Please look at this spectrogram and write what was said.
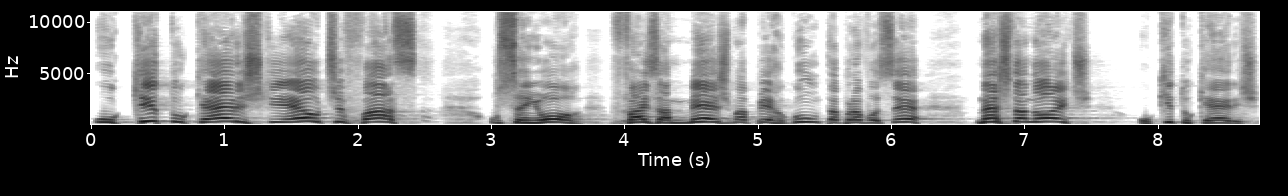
o que tu queres que eu te faça? O Senhor faz a mesma pergunta para você nesta noite. O que tu queres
